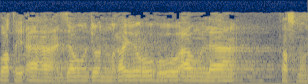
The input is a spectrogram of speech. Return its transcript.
وطئها زوج غيره أو لا فصل.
